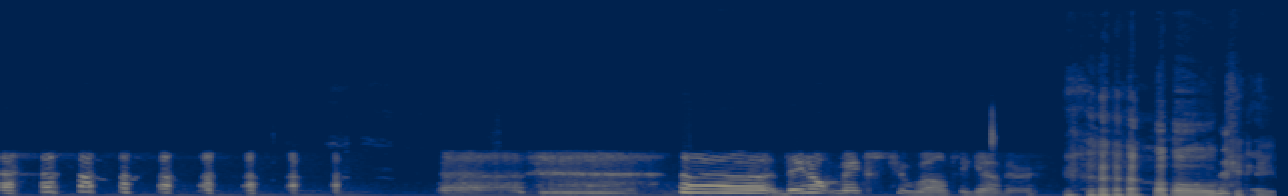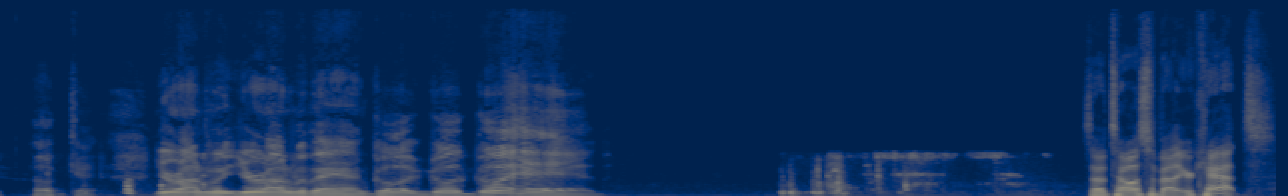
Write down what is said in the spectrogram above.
Uh, they don't mix too well together. okay, okay. You're on with you're on with Ann. Go go go ahead. So tell us about your cats.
